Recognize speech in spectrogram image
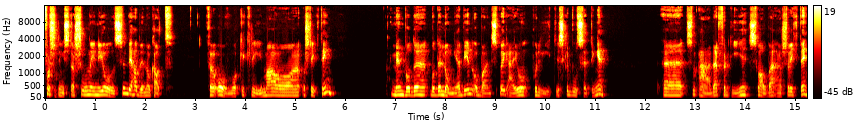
forskningsstasjon i Ny-Ålesund, det hadde vi nok hatt. For å overvåke klima og, og slike ting. Men både, både Longyearbyen og Barentsburg er jo politiske bosettinger. Eh, som er der fordi Svalbard er så viktig.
